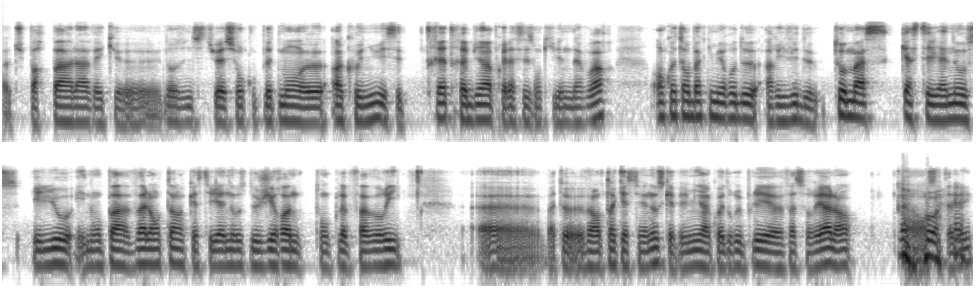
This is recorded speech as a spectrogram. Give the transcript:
Euh, tu pars pas là avec euh, dans une situation complètement euh, inconnue et c'est très très bien après la saison qu'ils viennent d'avoir. En quarterback numéro 2, arrivé de Thomas Castellanos Elio et non pas Valentin Castellanos de Gironne, ton club favori. Bah, Valentin Castellanos qui avait mis un quadruplé face au Real hein, cette année.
